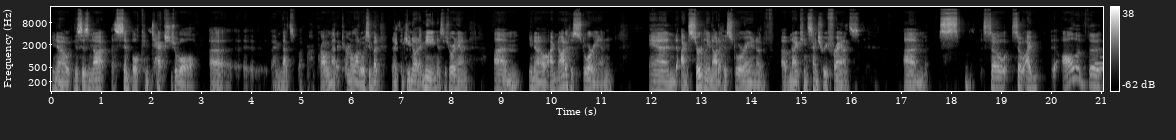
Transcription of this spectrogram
you know, this is not a simple contextual uh, I mean, that's a problematic term in a lot of ways too, but, but I think you know what I mean. It's a shorthand. Um, you know, I'm not a historian, and I'm certainly not a historian of, of 19th century France. Um, so, so I, all of the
